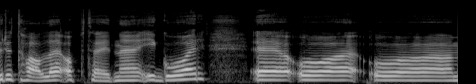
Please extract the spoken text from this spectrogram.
brutale opptøyene i går. Eh, og, og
